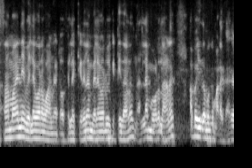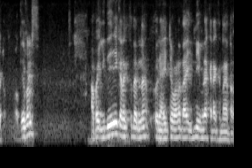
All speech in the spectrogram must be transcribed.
അസാമാന്യ വില കുറവാണ് കേട്ടോ. അല്ല കിടിലം വില കുറവ് കിട്ടിയതാണ്. നല്ല മോഡലാണ് അപ്പോൾ ഇത് നമുക്ക് മടക്കാം കേട്ടോ. ഓക്കെ ഫ്രണ്ട്സ് അപ്പോൾ ഇതേ കണക്ക് തന്നെ ഒരു ഐറ്റമാണ് ഇനി ഇവിടെ കിടക്കുന്നത് കേട്ടോ.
